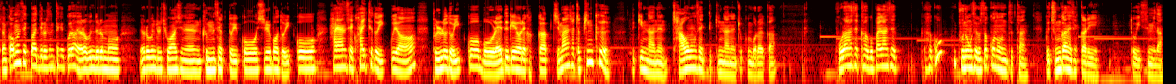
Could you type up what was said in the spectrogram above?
전 검은색 바디를 선택했고요. 여러분들은 뭐, 여러분들 좋아하시는 금색도 있고, 실버도 있고, 하얀색 화이트도 있고요. 블루도 있고, 뭐, 레드 계열에 가깝지만 살짝 핑크 느낌 나는, 자홍색 느낌 나는 조금 뭐랄까, 보라색하고 빨간색하고 분홍색을 섞어 놓은 듯한 그 중간의 색깔이 또 있습니다.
